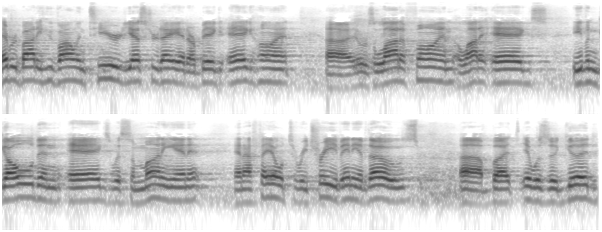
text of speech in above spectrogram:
everybody who volunteered yesterday at our big egg hunt. Uh, it was a lot of fun, a lot of eggs, even golden eggs with some money in it. And I failed to retrieve any of those. Uh, but it was a good,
